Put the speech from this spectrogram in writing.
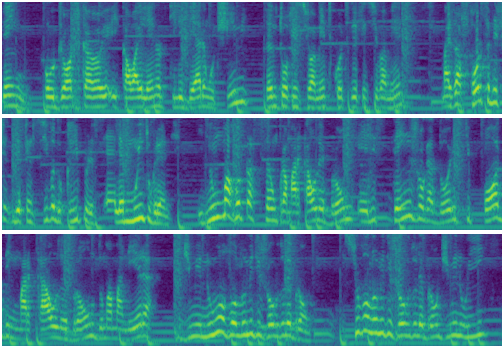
Tem Paul George e Kawhi Leonard que lideram o time, tanto ofensivamente quanto defensivamente mas a força def defensiva do Clippers ela é muito grande. E numa rotação para marcar o LeBron, eles têm jogadores que podem marcar o LeBron de uma maneira que diminua o volume de jogo do LeBron. Se o volume de jogo do LeBron diminuir,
